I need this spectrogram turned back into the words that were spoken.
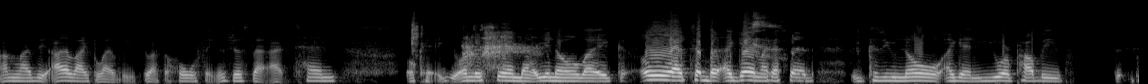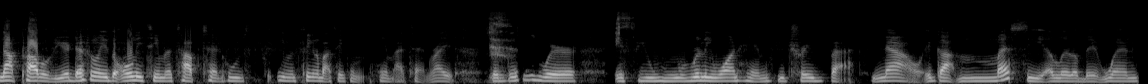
on lively I liked lively throughout the whole thing it's just that at 10 okay you understand that you know like oh at 10 but again like I said because you know again you are probably not probably you're definitely the only team in the top 10 who's even thinking about taking him at 10 right? So yeah. this is where if you really want him you trade back. Now it got messy a little bit when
